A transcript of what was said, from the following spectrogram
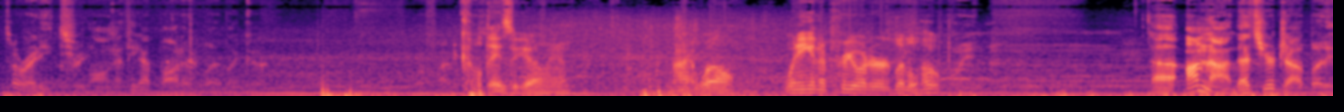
It's already too long. I think I bought it what like a A couple days ago, man. All right, well, when are you gonna pre-order Little Hope? Uh, I'm not. That's your job, buddy.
